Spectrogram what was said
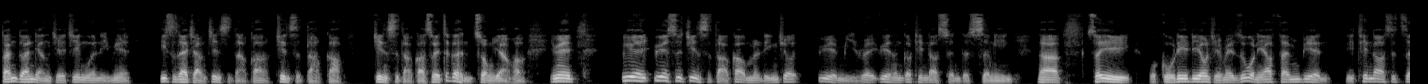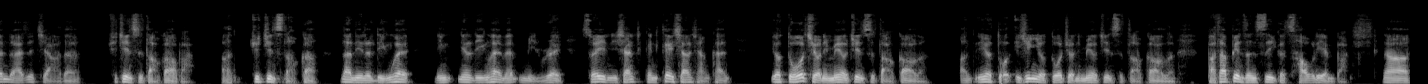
短短两节经文里面一直在讲进食祷告、进食祷告。进食祷告，所以这个很重要哈，因为越越是进食祷告，我们灵就越敏锐，越能够听到神的声音。那所以，我鼓励弟兄姐妹，如果你要分辨你听到是真的还是假的，去进食祷告吧，啊，去进食祷告，那你的灵会灵，你的灵会很敏锐。所以你想，你可以想想看，有多久你没有进食祷告了啊？你有多已经有多久你没有进食祷告了？把它变成是一个操练吧。那。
